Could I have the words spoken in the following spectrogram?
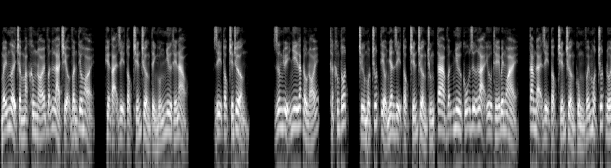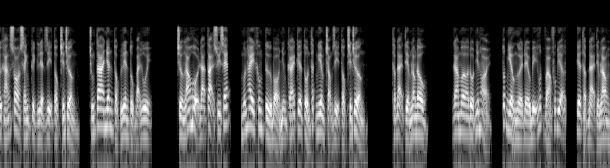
Mấy người trầm mặc không nói vẫn là triệu vân tiêu hỏi, hiện tại dị tộc chiến trường tình huống như thế nào? Dị tộc chiến trường? Dương nhụy nhi lắc đầu nói, thật không tốt, trừ một chút tiểu nhân dị tộc chiến trường chúng ta vẫn như cũ giữ lại ưu thế bên ngoài tam đại dị tộc chiến trường cùng với một chút đối kháng so sánh kịch liệt dị tộc chiến trường, chúng ta nhân tộc liên tục bại lui. Trường lão hội đã tại suy xét, muốn hay không từ bỏ những cái kia tổn thất nghiêm trọng dị tộc chiến trường. Thập đại tiềm long đâu? Gà mờ đột nhiên hỏi, tốt nhiều người đều bị hút vào phúc địa, kia thập đại tiềm long,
